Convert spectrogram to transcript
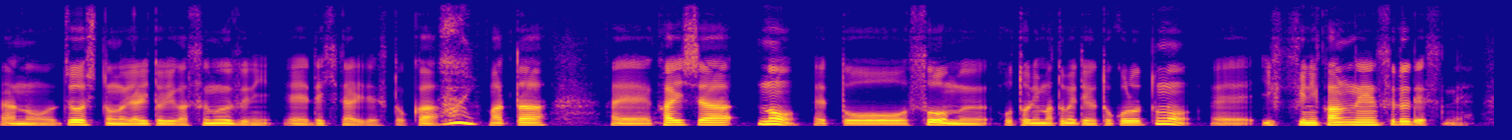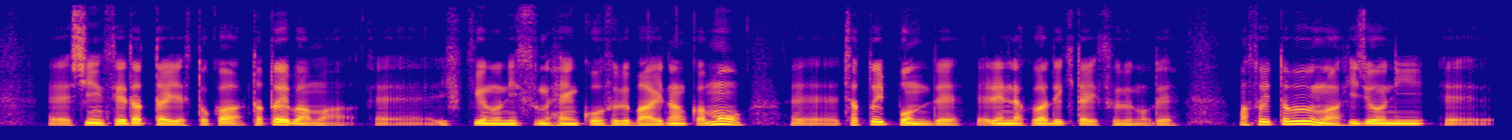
はい、あの上司とのやり取りがスムーズに、えできたりですとか、はい、また、え会社の、えっと、総務を取りまとめているところとの、え育休に関連するですねえ申請だったりですとか例えば、まあえー、育休の日数の変更する場合なんかも、えー、チャット1本で連絡ができたりするので、まあ、そういった部分は非常に、え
